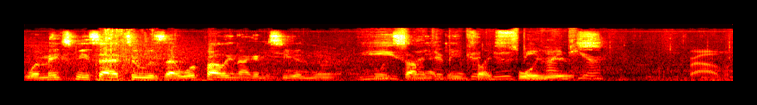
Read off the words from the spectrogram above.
What makes me sad too is that we're probably not going to see a new Please Insomniac game for like four behind years. here. Problem.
